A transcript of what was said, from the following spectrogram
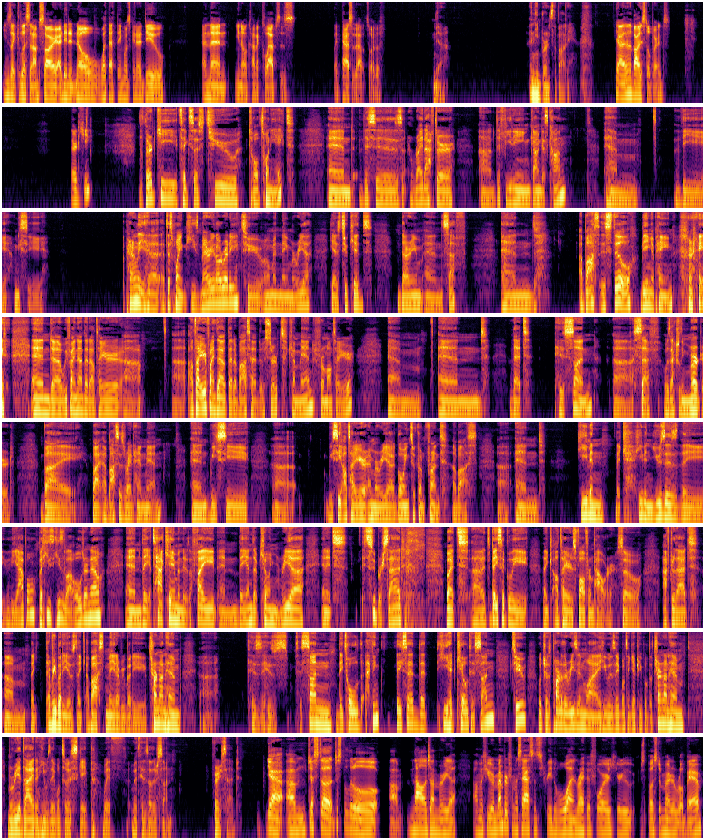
he's like, listen, I'm sorry, I didn't know what that thing was gonna do, and then you know, kind of collapses, like passes out, sort of. Yeah. And he burns the body. Yeah, and then the body still burns. Third key. The third key takes us to 1228. And this is right after uh, defeating Genghis Khan. Um, the, let me see. Apparently, uh, at this point, he's married already to a woman named Maria. He has two kids, Darim and Seth. And Abbas is still being a pain, right? And uh, we find out that Altair, uh, uh, Altair finds out that Abbas had usurped command from Altair, um, and that his son uh, Seth was actually murdered by by Abbas's right hand man, and we see uh, we see Altair and Maria going to confront Abbas, uh, and he even like he even uses the the apple, but he's he's a lot older now, and they attack him, and there's a fight, and they end up killing Maria, and it's it's super sad, but uh, it's basically like Altair's fall from power. So after that, um, like everybody is like Abbas made everybody turn on him. Uh, his his his son. They told I think they said that he had killed his son too, which was part of the reason why he was able to get people to turn on him. Maria died, and he was able to escape with with his other son. Very sad. Yeah, um, just a just a little um knowledge on Maria. Um, if you remember from Assassin's Creed One, right before you're supposed to murder Robert,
